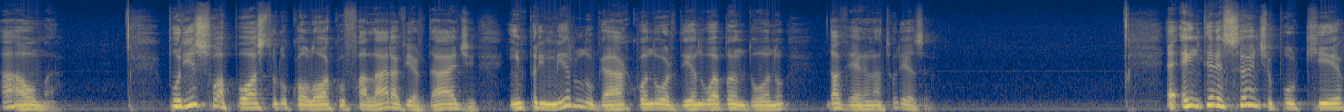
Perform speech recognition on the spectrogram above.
a alma. Por isso o apóstolo coloca o falar a verdade em primeiro lugar quando ordena o abandono da velha natureza. É, é interessante porque,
